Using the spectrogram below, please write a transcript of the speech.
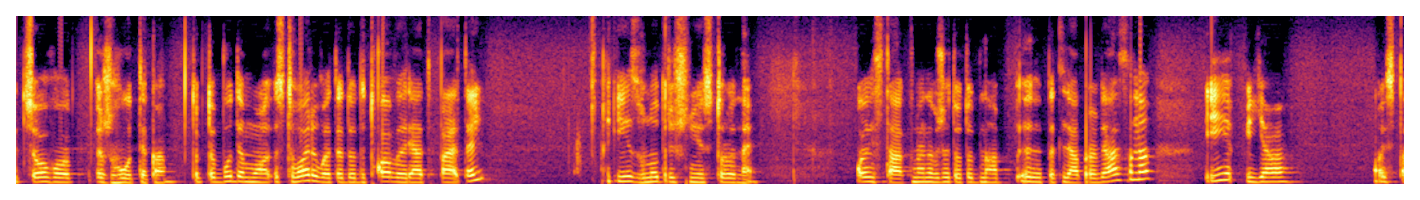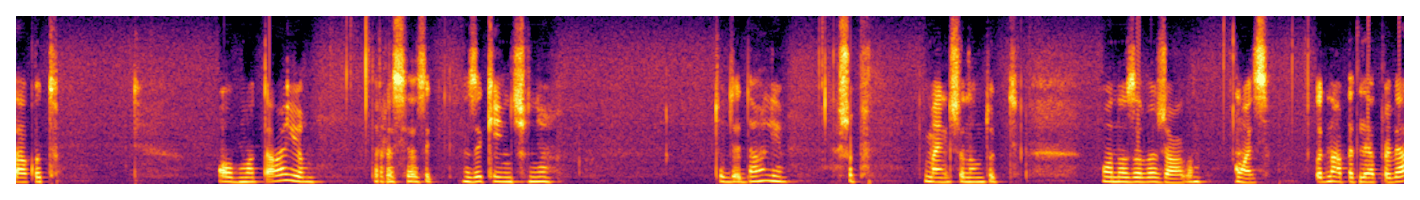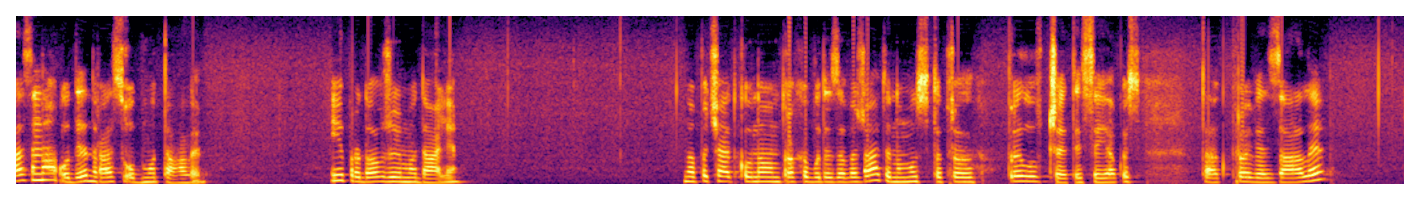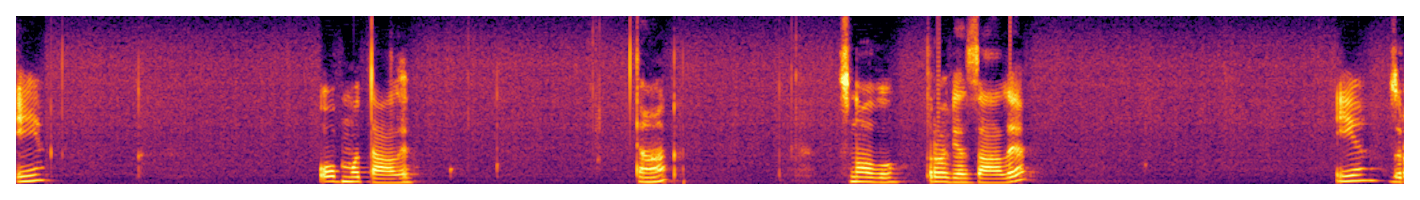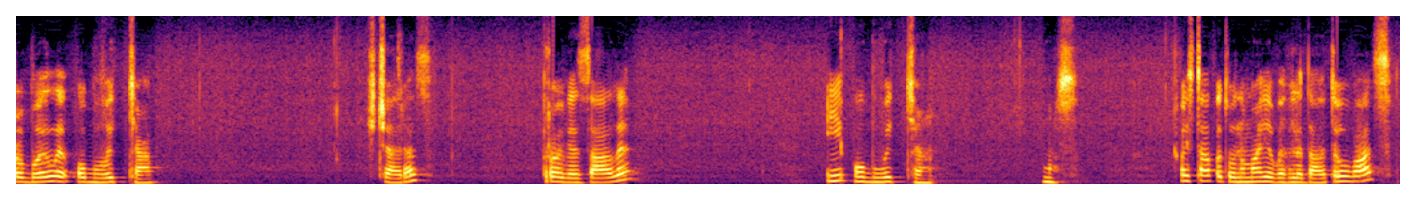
цього жгутика. Тобто будемо створювати додатковий ряд петель із внутрішньої сторони. Ось так. У мене вже тут одна е, петля пров'язана, і я ось так от обмотаю. Зараз я закінчення туди далі, щоб менше нам тут воно заважало. Ось, одна петля пров'язана, один раз обмотали. І продовжуємо далі. На початку воно вам трохи буде заважати, але мусите при- приловчитися якось. Так, пров'язали і обмотали. Так. Знову пров'язали і зробили обвиття. Ще раз. Пров'язали і обвиття. Ось. Ось так от воно має виглядати у вас.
